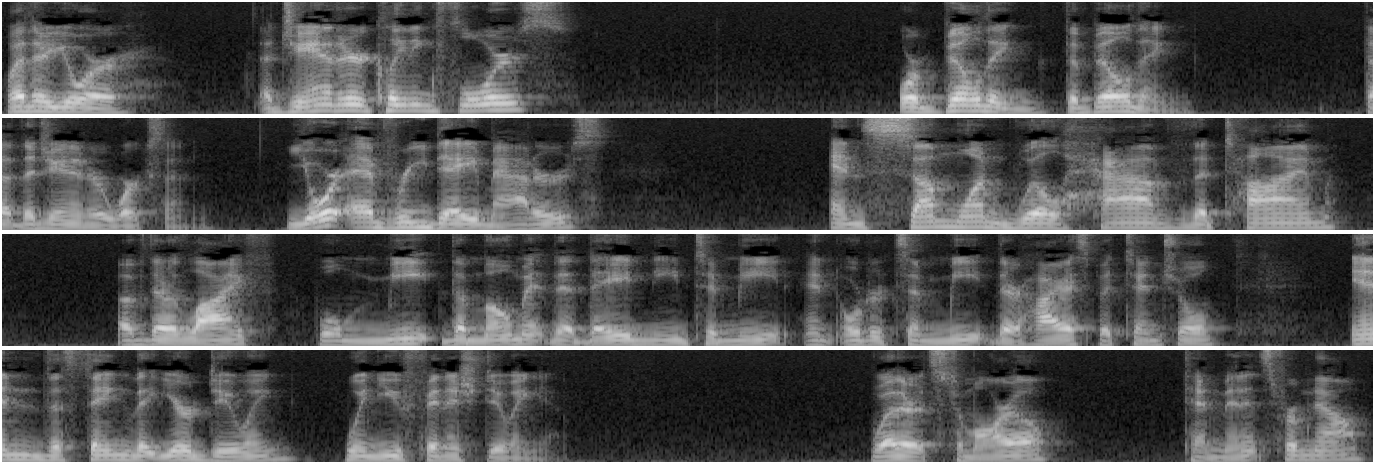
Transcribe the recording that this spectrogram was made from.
Whether you're a janitor cleaning floors or building the building that the janitor works in, your everyday matters, and someone will have the time of their life, will meet the moment that they need to meet in order to meet their highest potential in the thing that you're doing when you finish doing it. Whether it's tomorrow, 10 minutes from now,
